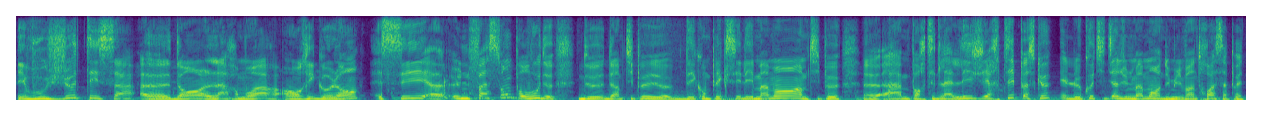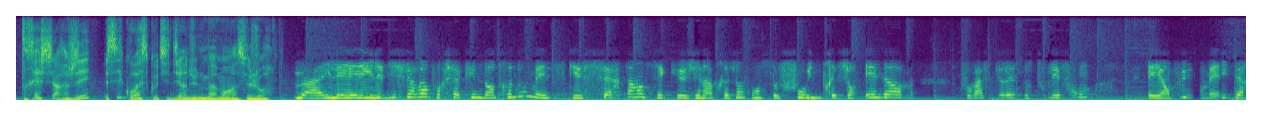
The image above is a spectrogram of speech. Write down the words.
et vous jetez ça euh, dans l'armoire en rigolant. C'est euh, une façon pour vous de d'un petit peu décomplexer les mamans, un petit peu euh, à apporter de la légèreté parce que le quotidien d'une maman en 2023, ça peut être très chargé. C'est quoi ce quotidien d'une maman à ce jour? Bah, il est, il est différent pour chacune d'entre nous, mais ce qui est certain, c'est que j'ai l'impression qu'on se fout une pression énorme pour aspirer sur tous les fronts. Et en plus, on met hyper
